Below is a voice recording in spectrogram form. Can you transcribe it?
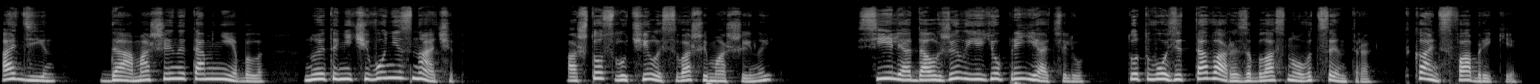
Один. Да, машины там не было, но это ничего не значит. А что случилось с вашей машиной? Сили одолжил ее приятелю. Тот возит товар из областного центра, ткань с фабрики.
